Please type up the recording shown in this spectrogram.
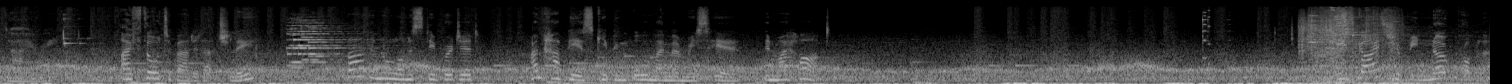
A diary? I've thought about it actually. But in all honesty, Brighid, I'm happiest keeping all my memories here, in my heart. These guys should be no problem.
